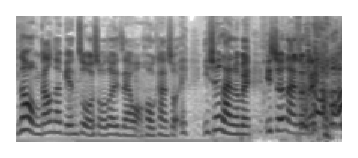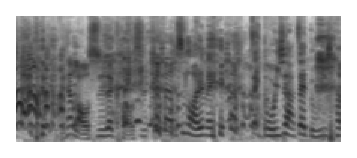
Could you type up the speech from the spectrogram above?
你知道，我们刚刚在边做的时候，都一直在往后看，说：“哎，医生来了没？医生来了没？” 很像老师在考试。老师老爷没？再读一下，再读一下。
